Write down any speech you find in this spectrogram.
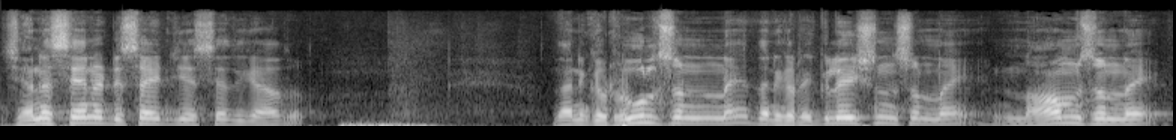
Janasena decide చేసేది కాదు. దానికి రూల్స్ ఉన్నాయి దానికి రెగ్యులేషన్స్ ఉన్నాయి నామ్స్ ఉన్నాయి.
